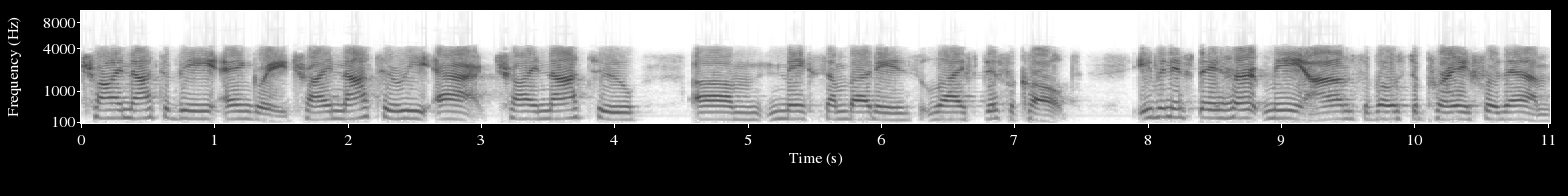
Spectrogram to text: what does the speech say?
try not to be angry, try not to react, try not to um, make somebody's life difficult. Even if they hurt me, I'm supposed to pray for them.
